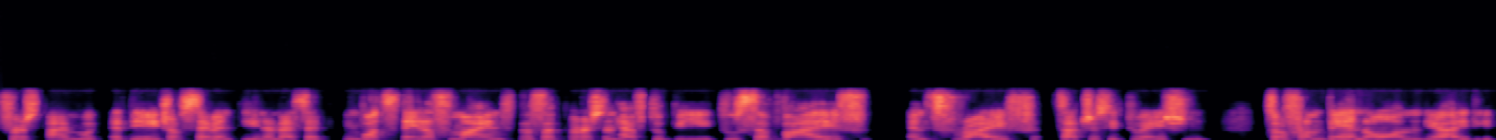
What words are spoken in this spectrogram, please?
first time at the age of 17 and i said in what state of mind does a person have to be to survive and thrive such a situation? So from then on yeah it, it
